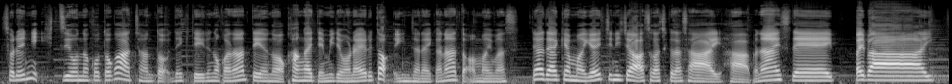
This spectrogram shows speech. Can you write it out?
それに必要なことがちゃんとできているのかなっていうのを考えてみてもらえるといいんじゃないかなと思います。ではでは今日も良い一日をお過ごしください。Have a nice day! バイバーイ。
